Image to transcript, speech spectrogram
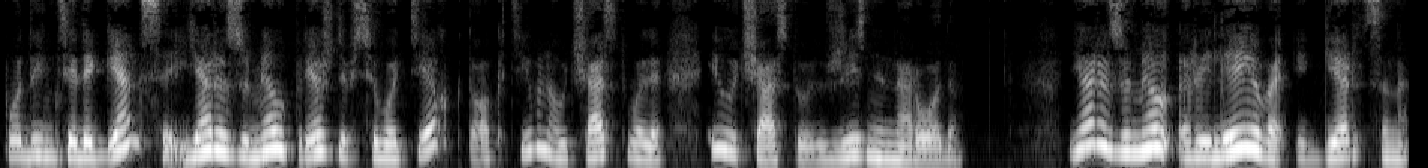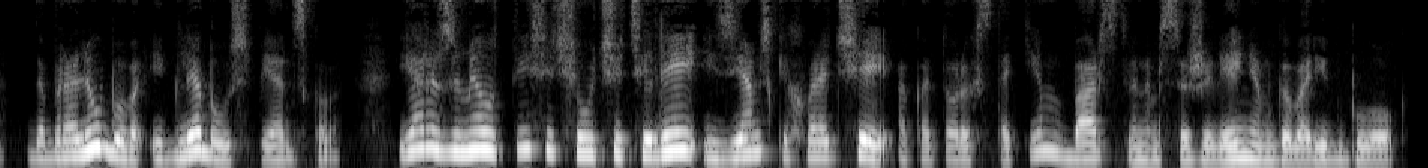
Под интеллигенцией я разумел прежде всего тех, кто активно участвовали и участвуют в жизни народа. Я разумел Рылеева и Герцена, Добролюбова и Глеба Успенского. Я разумел тысячи учителей и земских врачей, о которых с таким барственным сожалением говорит Блок.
